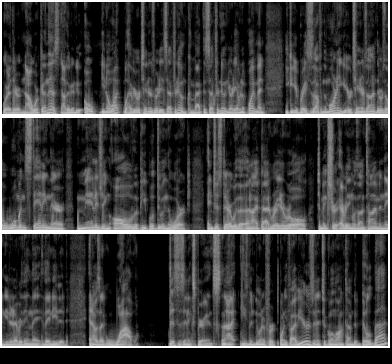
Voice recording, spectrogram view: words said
where they're now working on this. Now they're gonna do. Oh, you know what? We'll have your retainers ready this afternoon. Come back this afternoon. You already have an appointment. You get your braces off in the morning. You get your retainers on. There was a woman standing there managing all the people doing the work, and just there with a, an iPad ready to roll to make sure everything was on time and they needed everything they they needed. And I was like, wow this is an experience. And I, he's been doing it for 25 years and it took him a long time to build that,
